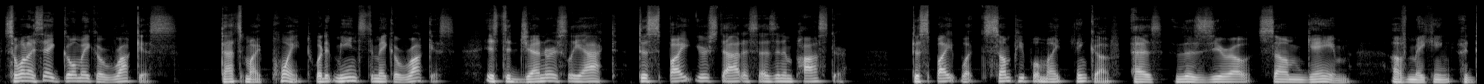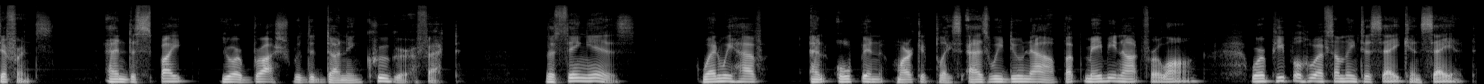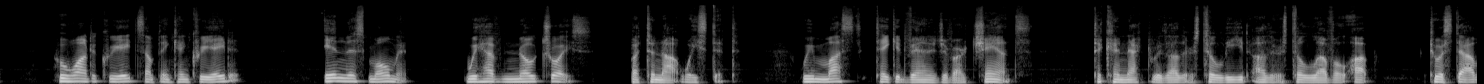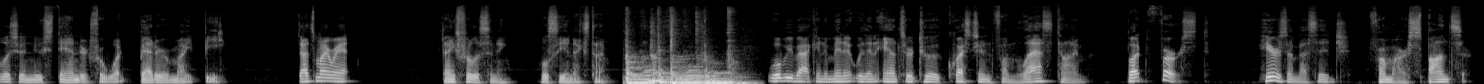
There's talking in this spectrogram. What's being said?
So when I say go make a ruckus, that's my point. What it means to make a ruckus is to generously act despite your status as an imposter, despite what some people might think of as the zero sum game of making a difference, and despite your brush with the Dunning Kruger effect. The thing is, when we have an open marketplace, as we do now, but maybe not for long, where people who have something to say can say it, who want to create something can create it, in this moment, we have no choice but to not waste it. We must take advantage of our chance to connect with others, to lead others, to level up, to establish a new standard for what better might be. That's my rant. Thanks for listening. We'll see you next time. We'll be back in a minute with an answer to a question from last time. But first, here's a message from our sponsor.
